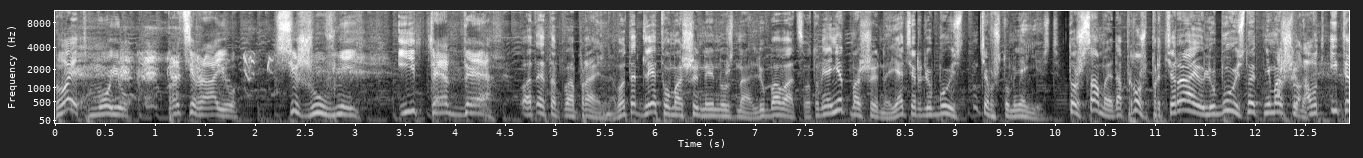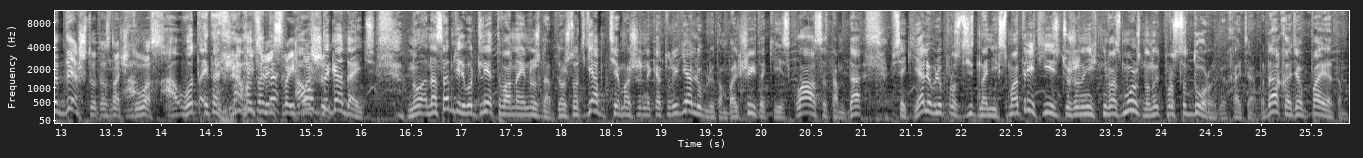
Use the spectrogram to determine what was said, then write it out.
Бывает мою, протираю, сижу в ней и т.д. Вот это правильно. Вот это для этого машина и нужна. Любоваться. Вот у меня нет машины, я теперь любуюсь ну, тем, что у меня есть. То же самое, да, тоже протираю, любуюсь, но это не машина. А вот и т.д. что это значит у вас? А вот это, а вот, это- своих а вот машин. догадайтесь. Но на самом деле вот для этого она и нужна. Потому что вот я, те машины, которые я люблю, там большие такие из класса, там, да, всякие. Я люблю просто действительно на них смотреть. Ездить уже на них невозможно, но это просто дорого хотя бы, да, хотя бы поэтому.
